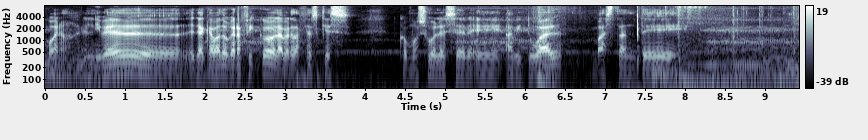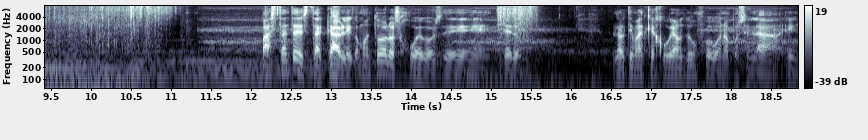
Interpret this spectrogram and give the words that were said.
Bueno, el nivel de acabado gráfico, la verdad es que es, como suele ser eh, habitual, bastante bastante destacable, como en todos los juegos de, Doom. La última vez que jugué a un Doom fue, bueno, pues en la en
